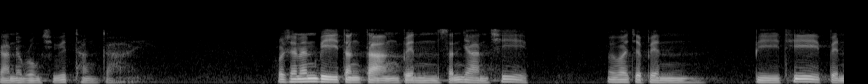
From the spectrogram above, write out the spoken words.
การดำรงชีวิตทางกาย เพราะฉะนั้นบีต่างๆเป็นสัญญาณชีพ ไม่ว่าจะเป็นบีที่เป็น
